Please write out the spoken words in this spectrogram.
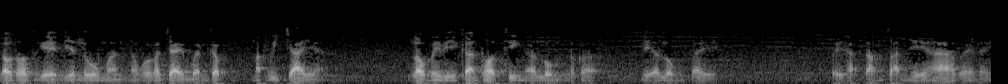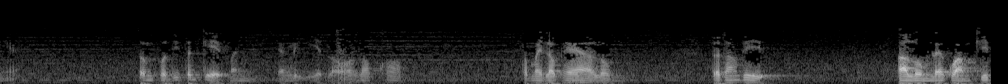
เราต้องสังเกตเรียนรู้มันเราก็เข้าใจเหมือนกับนักวิจัยอะเราไม่มีการทอดทิ้งอารมณ์แล้วก็มีอารมณ์ไป ไปสังสรรค์เฮฮาไปอะไรเงี้ยต้องผลที่สังเกตมันอย่างละเอียดรอรอบคอบทำไมเราแพ้อารมณ์แต่ทั้งที่อารมณ์และความคิด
